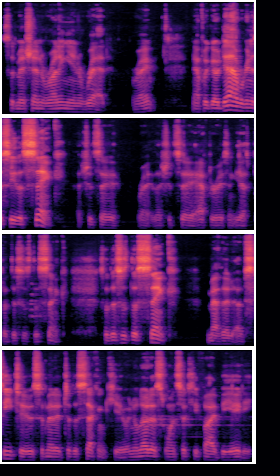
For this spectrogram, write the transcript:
submission running in red, right? Now if we go down, we're going to see the sync I should say, right, that should say after async, yes, but this is the sync. So this is the sync method of C2 submitted to the second queue. And you'll notice 165B80,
